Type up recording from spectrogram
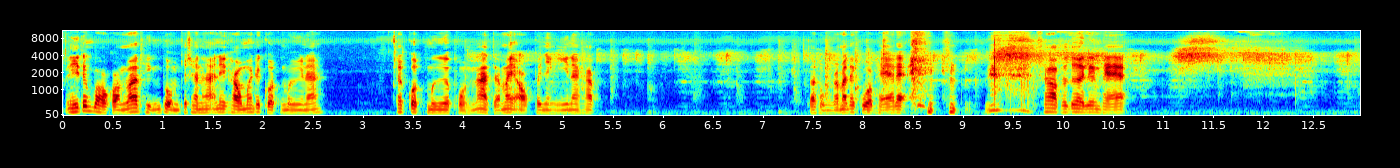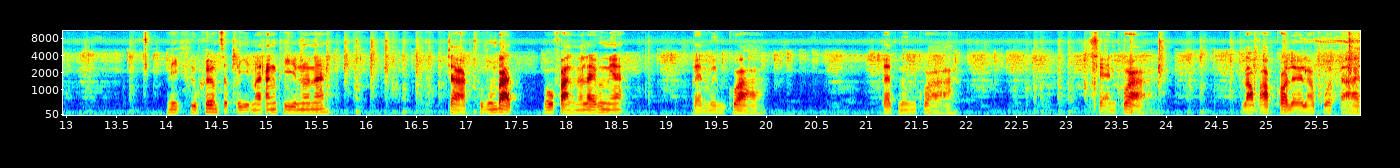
อันนี้ต้องบอกก่อนว่าถึงผมจะชนะนี่เขาไม่ได้กดมือนะ ถ้ากดมือผลอาจจะไม่ออกเป็นอย่างนี้นะครับ แต่ผมก็ไม่ได้กลัวแพ้แหละ ชอบซะด้วยเรื่องแพ้ นี่คือเพิ่มสปีดมาทั้งทีมแล้วนะ จากคุณสมบัติโบฟันอะไรพวกเนี้ยแปดหมื่นกว่าแปดหมื่นกว่า แสนกว่า เราบัฟก่อนเลยเรากลัวตาย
